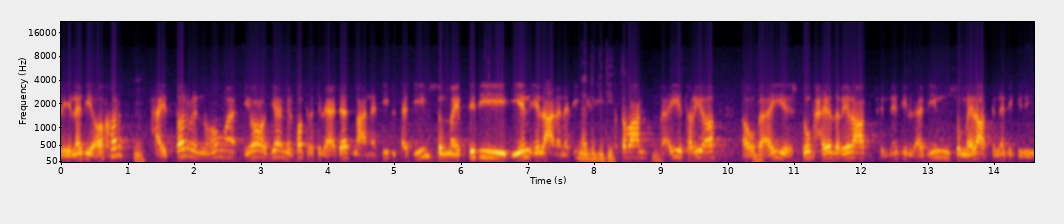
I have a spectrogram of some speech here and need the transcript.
لنادي آخر هيضطر إن هو يقعد يعمل فترة الإعداد مع ناديه القديم ثم يبتدي ينقل على ناديه نادي الجديد. طبعا بأي طريقة أو بأي أسلوب هيقدر يلعب في النادي القديم ثم يلعب في النادي الجديد.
